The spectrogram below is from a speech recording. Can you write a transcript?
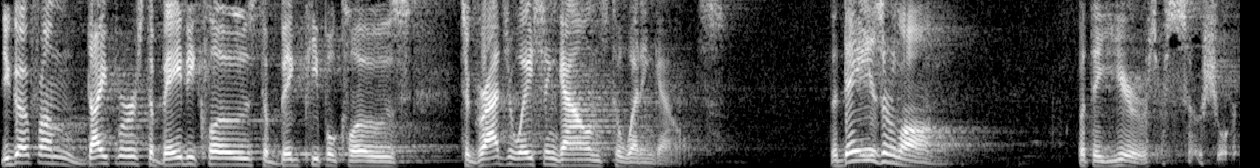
You go from diapers to baby clothes to big people clothes to graduation gowns to wedding gowns. The days are long, but the years are so short.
